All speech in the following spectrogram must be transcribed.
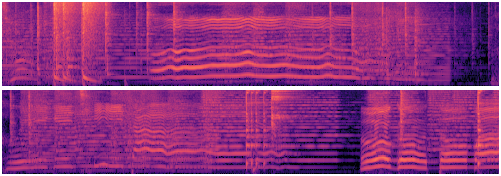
গেছো ও হয়ে গেছি তা। ও গো তোমার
